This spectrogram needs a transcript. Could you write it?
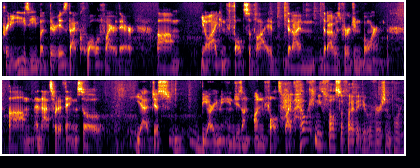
pretty easy, but there is that qualifier there. Um, you know, I can falsify that I'm that I was virgin born, um, and that sort of thing. So, yeah, just the argument hinges on unfalsified. How, how can you falsify that you were virgin born?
